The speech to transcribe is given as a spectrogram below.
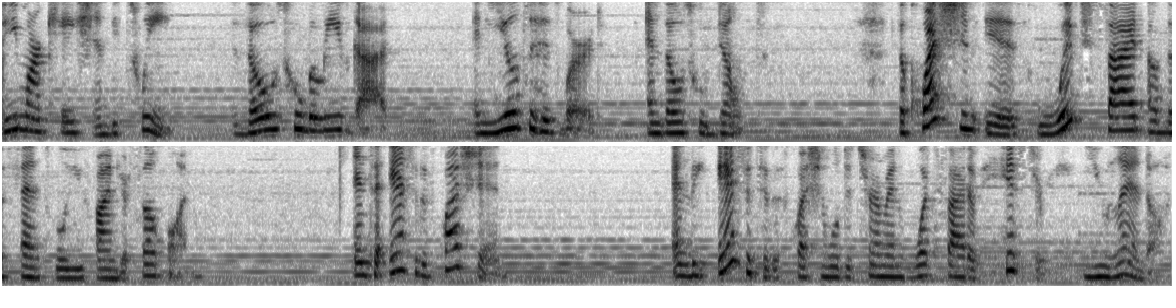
demarcation between those who believe God and yield to his word and those who don't. The question is which side of the fence will you find yourself on? And to answer this question, and the answer to this question will determine what side of history you land on.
